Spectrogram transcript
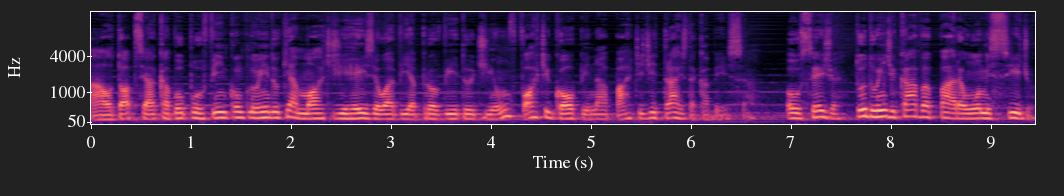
A autópsia acabou por fim concluindo que a morte de Hazel havia provido de um forte golpe na parte de trás da cabeça. Ou seja, tudo indicava para um homicídio,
